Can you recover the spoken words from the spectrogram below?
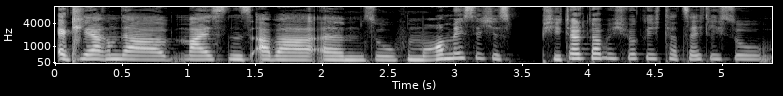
erklärender meistens, aber ähm, so humormäßig ist Peter, glaube ich, wirklich tatsächlich so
